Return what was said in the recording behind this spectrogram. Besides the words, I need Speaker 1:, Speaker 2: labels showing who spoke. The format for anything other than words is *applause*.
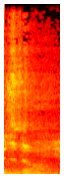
Speaker 1: Wisdom.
